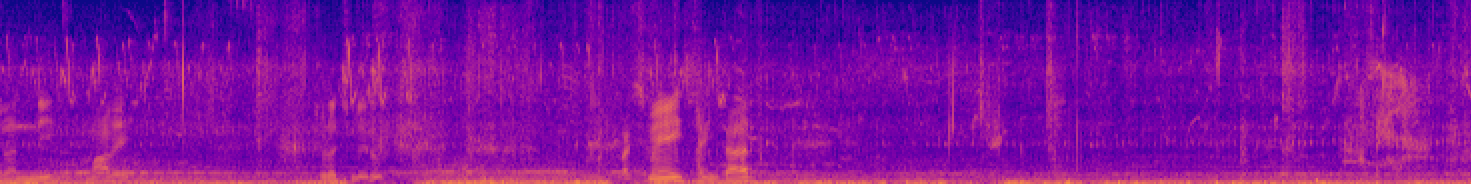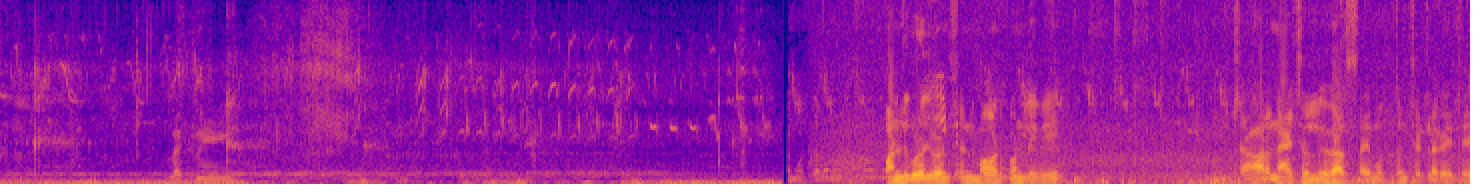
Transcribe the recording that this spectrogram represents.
ఇవన్నీ మావే. చూడొచ్చు. మీరు లక్ష్మి శంకర్. లక్ష్మి. మొత్తం పండ్లు కూడా చూడండి ఫ్రెండ్ మామిడి పండ్లు ఇవి. చాలా న్యాచురల్గా కాస్తాయి మొత్తం చెట్లకైతే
